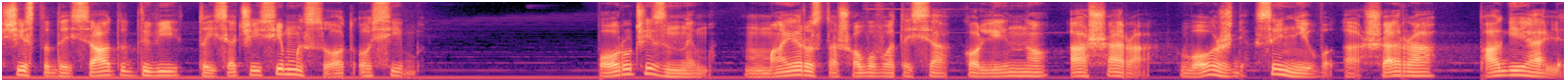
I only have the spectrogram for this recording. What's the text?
62 тисячі 700 осіб. Поруч із ним має розташовуватися колінно Ашера, вождь синів Ашера, Пагіель,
